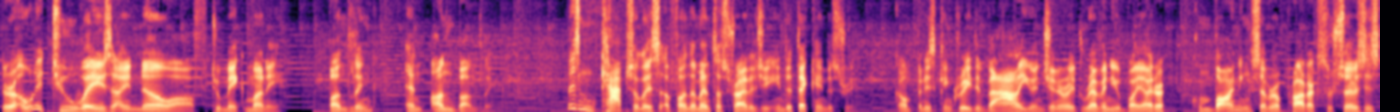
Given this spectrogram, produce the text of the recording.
There are only two ways I know of to make money bundling and unbundling. This encapsulates a fundamental strategy in the tech industry. Companies can create value and generate revenue by either combining several products or services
